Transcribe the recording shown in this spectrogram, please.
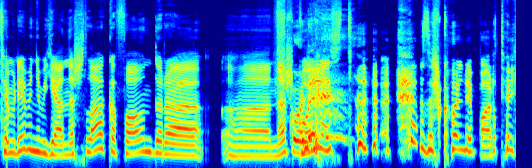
Тем временем я нашла кофаундера э, на школьной за школьной партой.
